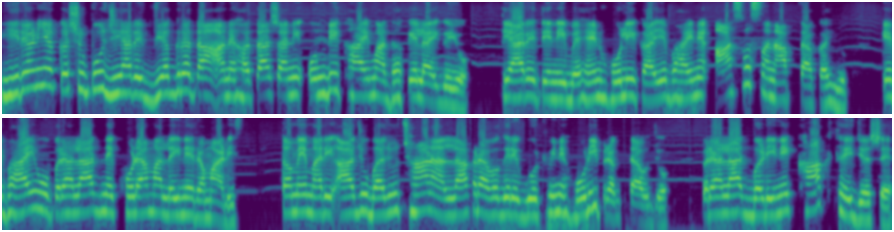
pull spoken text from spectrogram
હિરણ્ય કશુપુ જ્યારે વ્યગ્રતા અને હતાશાની ઊંડી ખાઈમાં ધકેલાઈ ગયો, ત્યારે તેની બહેન હોલિકાએ ભાઈને આશ્વાસન આપતા કહ્યું કે, ભાઈ, હું પ્રહલાદને ખોડામાં લઈને રમાડીશ. તમે મારી આજુબાજુ છાણા, લાકડા વગેરે ગોઠવીને હોળી પ્રગટાવજો. પ્રહલાદ બળીને ખાખ થઈ જશે.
